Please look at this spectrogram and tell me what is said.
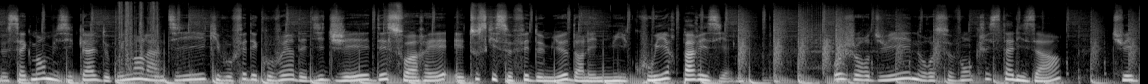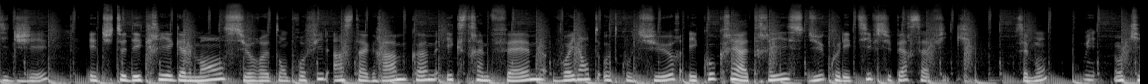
le segment musical de Gwynement Lundi qui vous fait découvrir des DJ, des soirées et tout ce qui se fait de mieux dans les nuits queer parisiennes. Aujourd'hui, nous recevons Crystalisa. Tu es DJ et tu te décris également sur ton profil Instagram comme extrême femme, voyante haute couture et co-créatrice du collectif Super Safique. C'est bon Oui. Ok.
